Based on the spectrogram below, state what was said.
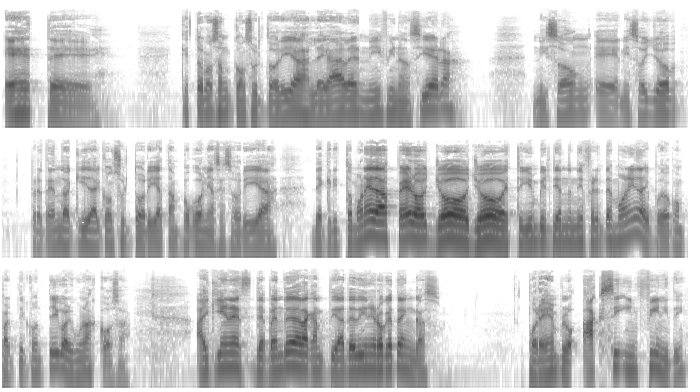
es este que esto no son consultorías legales ni financieras, ni son, eh, ni soy yo pretendo aquí dar consultorías tampoco ni asesoría de criptomonedas, pero yo, yo estoy invirtiendo en diferentes monedas y puedo compartir contigo algunas cosas. Hay quienes, depende de la cantidad de dinero que tengas, por ejemplo, Axie Infinity,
